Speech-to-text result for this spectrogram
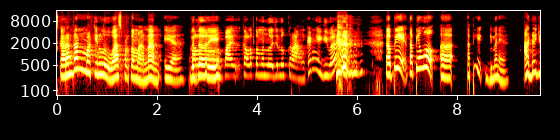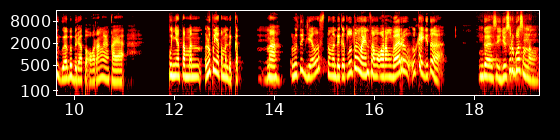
sekarang kan makin luas pertemanan. Iya betul Kalau sih. kalau temen lu aja lu kerangkeng ya gimana? Tapi tapi lo eh, tapi gimana ya? Ada juga beberapa orang yang kayak punya temen lu punya temen deket. Nah lu tuh jealous temen deket lu tuh main sama orang baru. Lu kayak gitu gak? Enggak sih, justru gue seneng.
